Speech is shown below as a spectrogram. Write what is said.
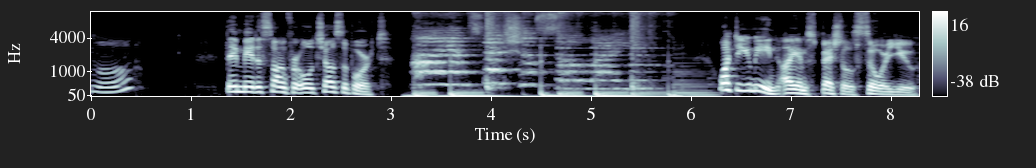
Aww. They made a song for old child support. Special, so what do you mean, I am special, so are you?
